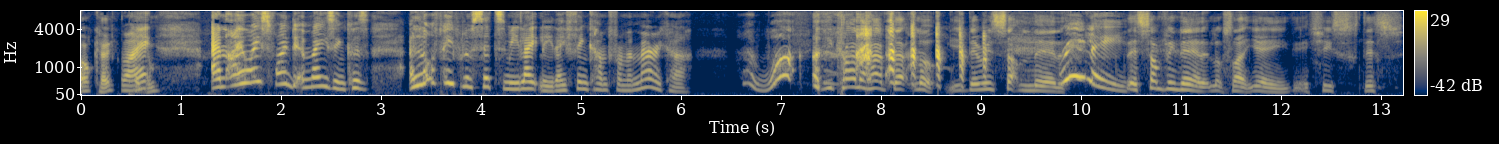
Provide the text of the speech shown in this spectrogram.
Okay, right? Peckham. And I always find it amazing because a lot of people have said to me lately they think I'm from America. Like, what? You kind of have that look. You, there is something there. That, Really? There's something there that looks like yeah. She's this.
